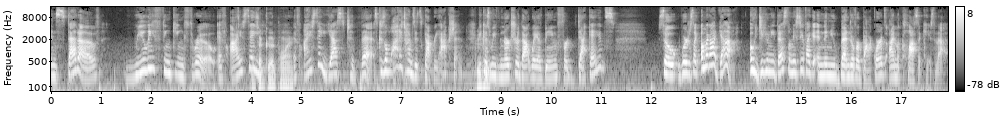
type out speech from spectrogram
Instead of really thinking through if I say That's a good point. if I say yes to this, because a lot of times it's gut reaction because mm-hmm. we've nurtured that way of being for decades. So we're just like, oh my God, yeah. Oh, do you need this? Let me see if I can. And then you bend over backwards. I'm a classic case of that.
